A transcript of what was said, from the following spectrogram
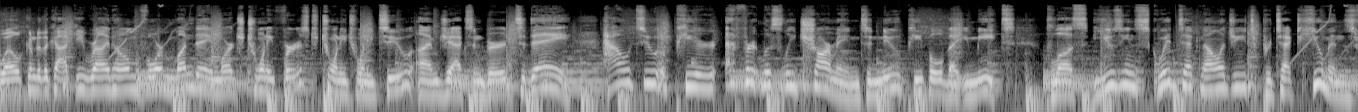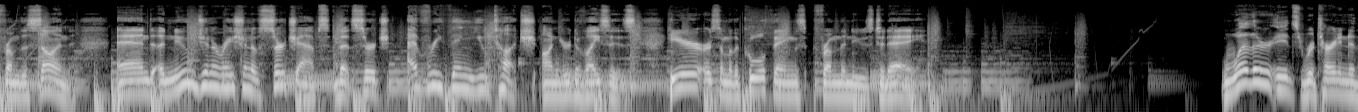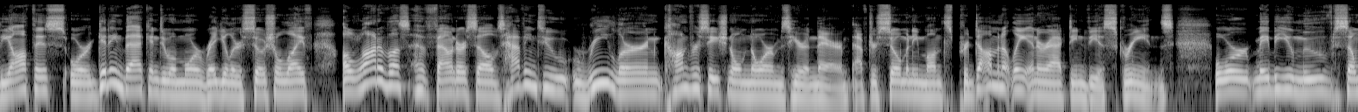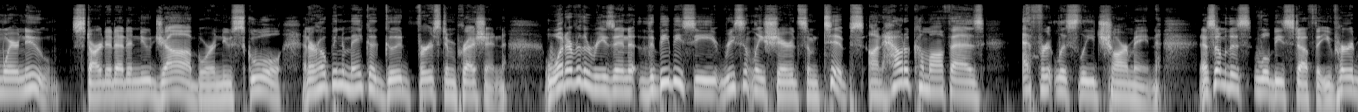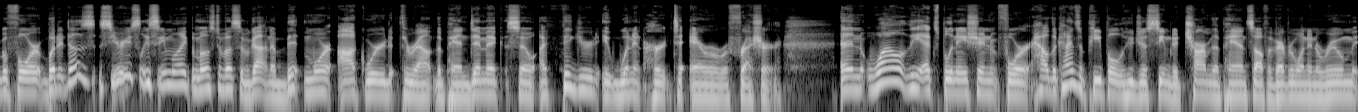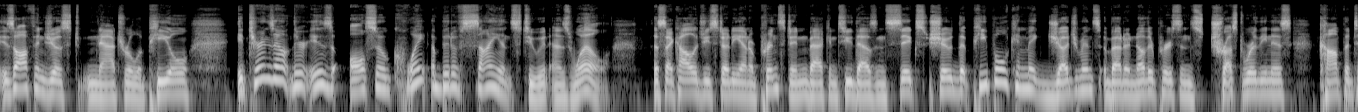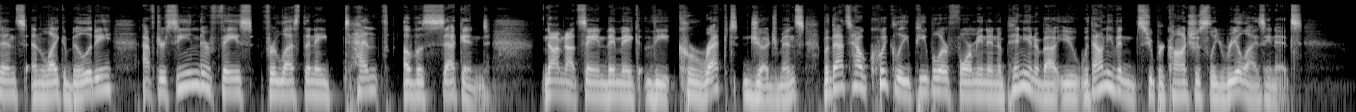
Welcome to the Kottke Ride Home for Monday, March 21st, 2022. I'm Jackson Bird. Today, how to appear effortlessly charming to new people that you meet, plus using squid technology to protect humans from the sun, and a new generation of search apps that search everything you touch on your devices. Here are some of the cool things from the news today. Whether it's returning to the office or getting back into a more regular social life, a lot of us have found ourselves having to relearn conversational norms here and there after so many months predominantly interacting via screens. Or maybe you moved somewhere new, started at a new job or a new school, and are hoping to make a good first impression. Whatever the reason, the BBC recently shared some tips on how to come off as effortlessly charming. Now, some of this will be stuff that you've heard before, but it does seriously seem like the most of us have gotten a bit more awkward throughout the pandemic, so I figured it wouldn't hurt to air a refresher. And while the explanation for how the kinds of people who just seem to charm the pants off of everyone in a room is often just natural appeal, it turns out there is also quite a bit of science to it as well. A psychology study out of Princeton back in 2006 showed that people can make judgments about another person's trustworthiness, competence, and likability after seeing their face for less than a tenth of a second. Now, I'm not saying they make the correct judgments, but that's how quickly people are forming an opinion about you without even super consciously realizing it.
